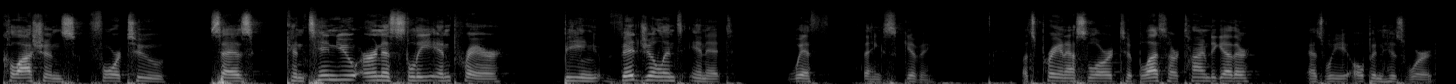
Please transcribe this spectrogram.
Colossians 4 2 says, Continue earnestly in prayer, being vigilant in it with thanksgiving. Let's pray and ask the Lord to bless our time together as we open His Word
